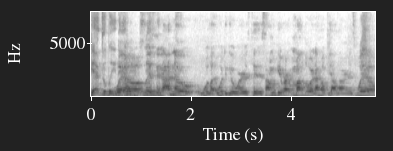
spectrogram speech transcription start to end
got deleted. Well, listen. I know what, what the good word says, so I'm gonna get right with my Lord. I hope y'all are as well.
